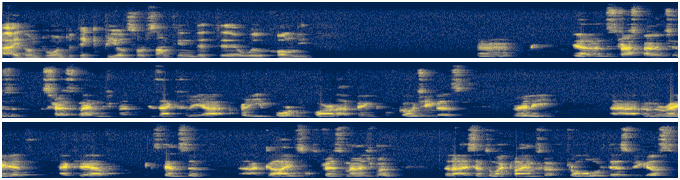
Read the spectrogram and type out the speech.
i don't want to take pills or something that uh, will calm me and stress management stress management is actually a, pretty important part, I think, of coaching that's really uh, underrated. Actually, I have extensive uh, guides on stress management that I send to my clients who have trouble with this because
